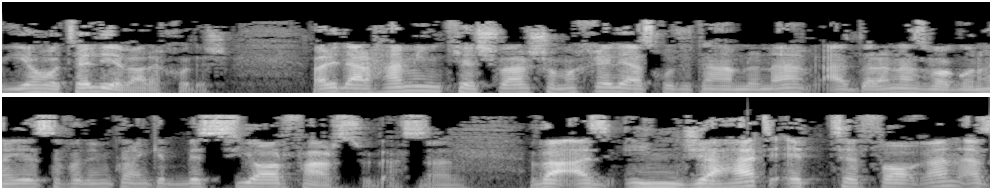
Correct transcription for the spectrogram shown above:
یه هتلیه برای خودش ولی در همین کشور شما خیلی از خطوط حمل و نقل دارن از واگن استفاده می‌کنن که بسیار فرسوده است بله. و از این جهت اتفاقا از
